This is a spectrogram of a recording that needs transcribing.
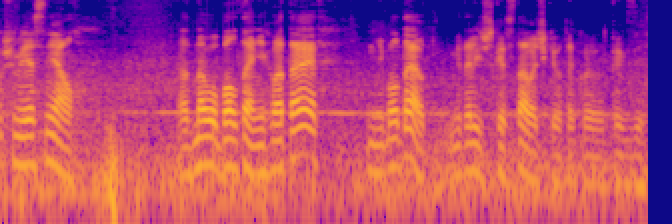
В общем, я снял. Одного болта не хватает. Не болта, а вот металлической вставочки вот такой вот, как здесь.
